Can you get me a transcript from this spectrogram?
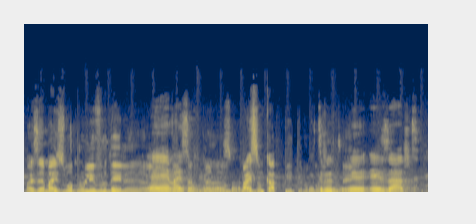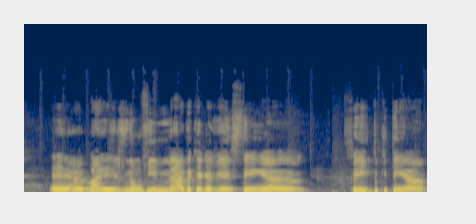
Mas é mais uma pro livro dele, né? É, mais, tá um, mais, um, mais um capítulo livro dele. É, exato. É, mas não vi nada que a Gaviões tenha feito que tenha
